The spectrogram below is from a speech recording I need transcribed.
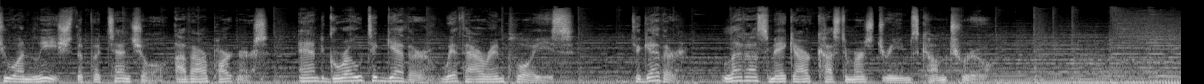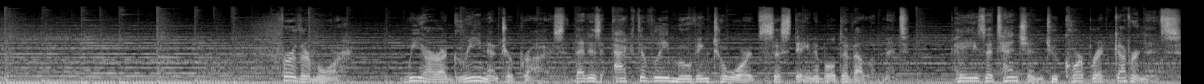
to unleash the potential of our partners and grow together with our employees. Together, let us make our customers' dreams come true. Furthermore, we are a green enterprise that is actively moving towards sustainable development, pays attention to corporate governance,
